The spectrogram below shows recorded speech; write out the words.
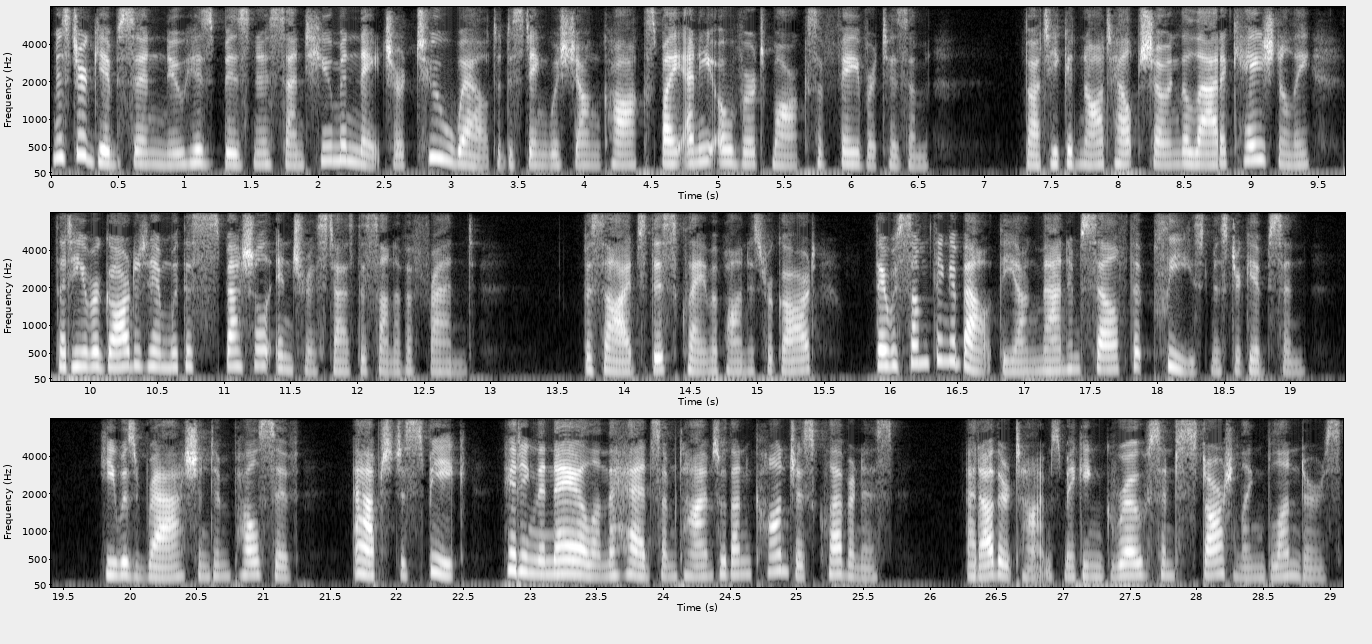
Mr Gibson knew his business and human nature too well to distinguish young Coxe by any overt marks of favouritism, but he could not help showing the lad occasionally that he regarded him with a special interest as the son of a friend. Besides this claim upon his regard, there was something about the young man himself that pleased Mr Gibson. He was rash and impulsive, apt to speak, hitting the nail on the head sometimes with unconscious cleverness, at other times making gross and startling blunders.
